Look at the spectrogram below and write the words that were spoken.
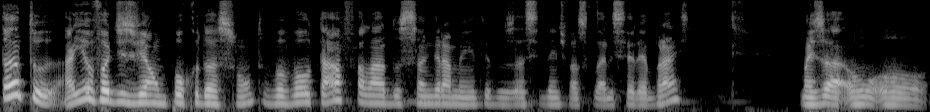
Tanto, aí eu vou desviar um pouco do assunto, vou voltar a falar do sangramento e dos acidentes vasculares cerebrais, mas a, o-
